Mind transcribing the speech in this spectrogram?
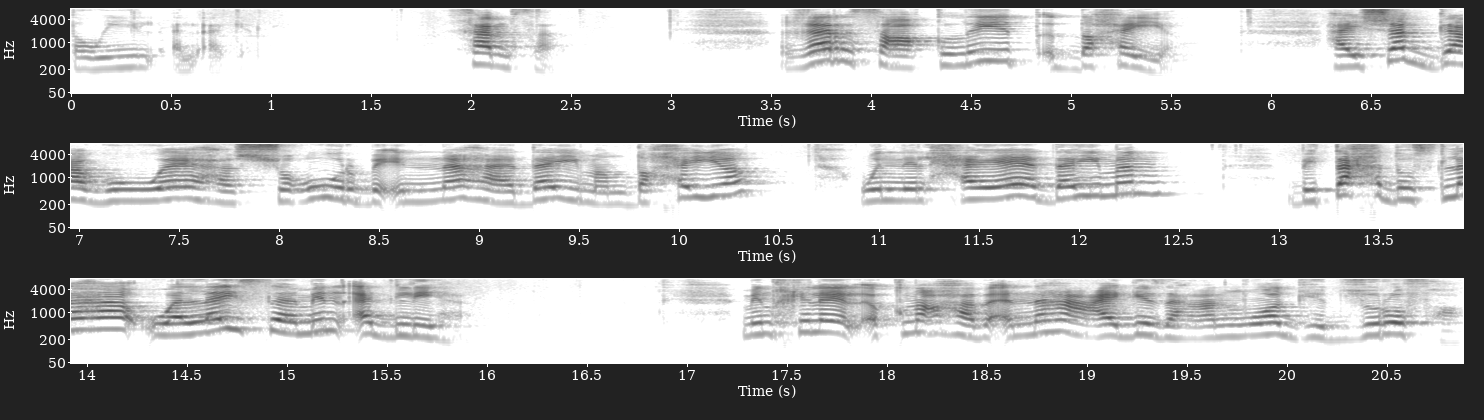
طويل الأجل. خمسة غرس عقلية الضحية. هيشجع جواها الشعور بإنها دايما ضحية وإن الحياة دايما بتحدث لها وليس من أجلها. من خلال إقناعها بأنها عاجزة عن مواجهة ظروفها.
